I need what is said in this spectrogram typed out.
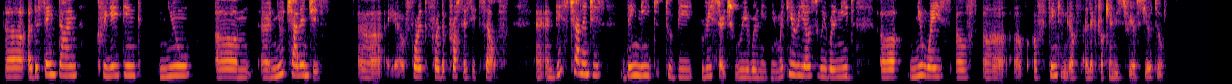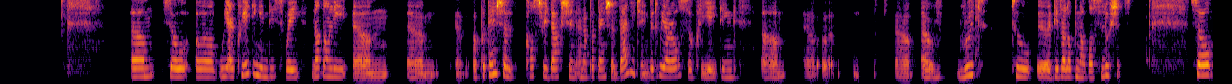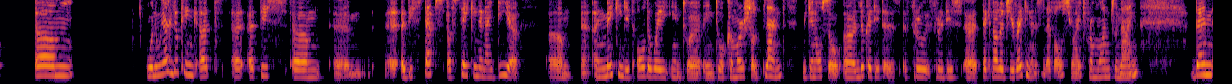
uh, at the same time creating new um, new challenges for for the process itself. And these challenges, they need to be researched. We will need new materials. We will need uh, new ways of, uh, of, of, thinking of electrochemistry of CO2. Um, so uh, we are creating in this way not only um, um, a potential cost reduction and a potential value chain, but we are also creating um, a, a, a, route to uh, develop novel solutions. So um, when we are looking at uh, at this um, um, at these steps of taking an idea um, and making it all the way into a into a commercial plant, we can also uh, look at it as through through these uh, technology readiness levels, right, from one to nine. Then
